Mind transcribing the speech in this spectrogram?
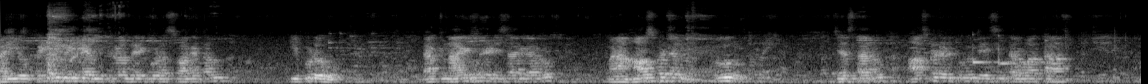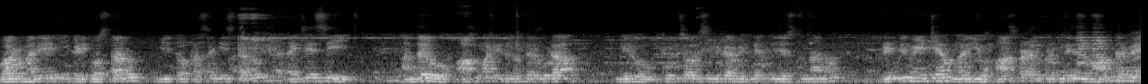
మరియు ప్రింట్ మీడియా మిత్రులందరికీ కూడా స్వాగతం. ఇప్పుడు డాక్టర్ నాగేశ్వర రెడ్డి సార్ గారు మన హాస్పిటల్ టూర్ చేస్తారు. హాస్పిటల్ టూర్ చేసిన తర్వాత వారు మరి ఇక్కడికి వస్తారు మీతో ప్రసంగిస్తారు. దయచేసి అందరూ ఆహ్వానితులందరూ కూడా మీరు కూర్చోవలసిందిగా విజ్ఞప్తి చేస్తున్నాను. ప్రింట్ మీడియా మరియు హాస్పిటల్ ప్రతినిధులు మాత్రమే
